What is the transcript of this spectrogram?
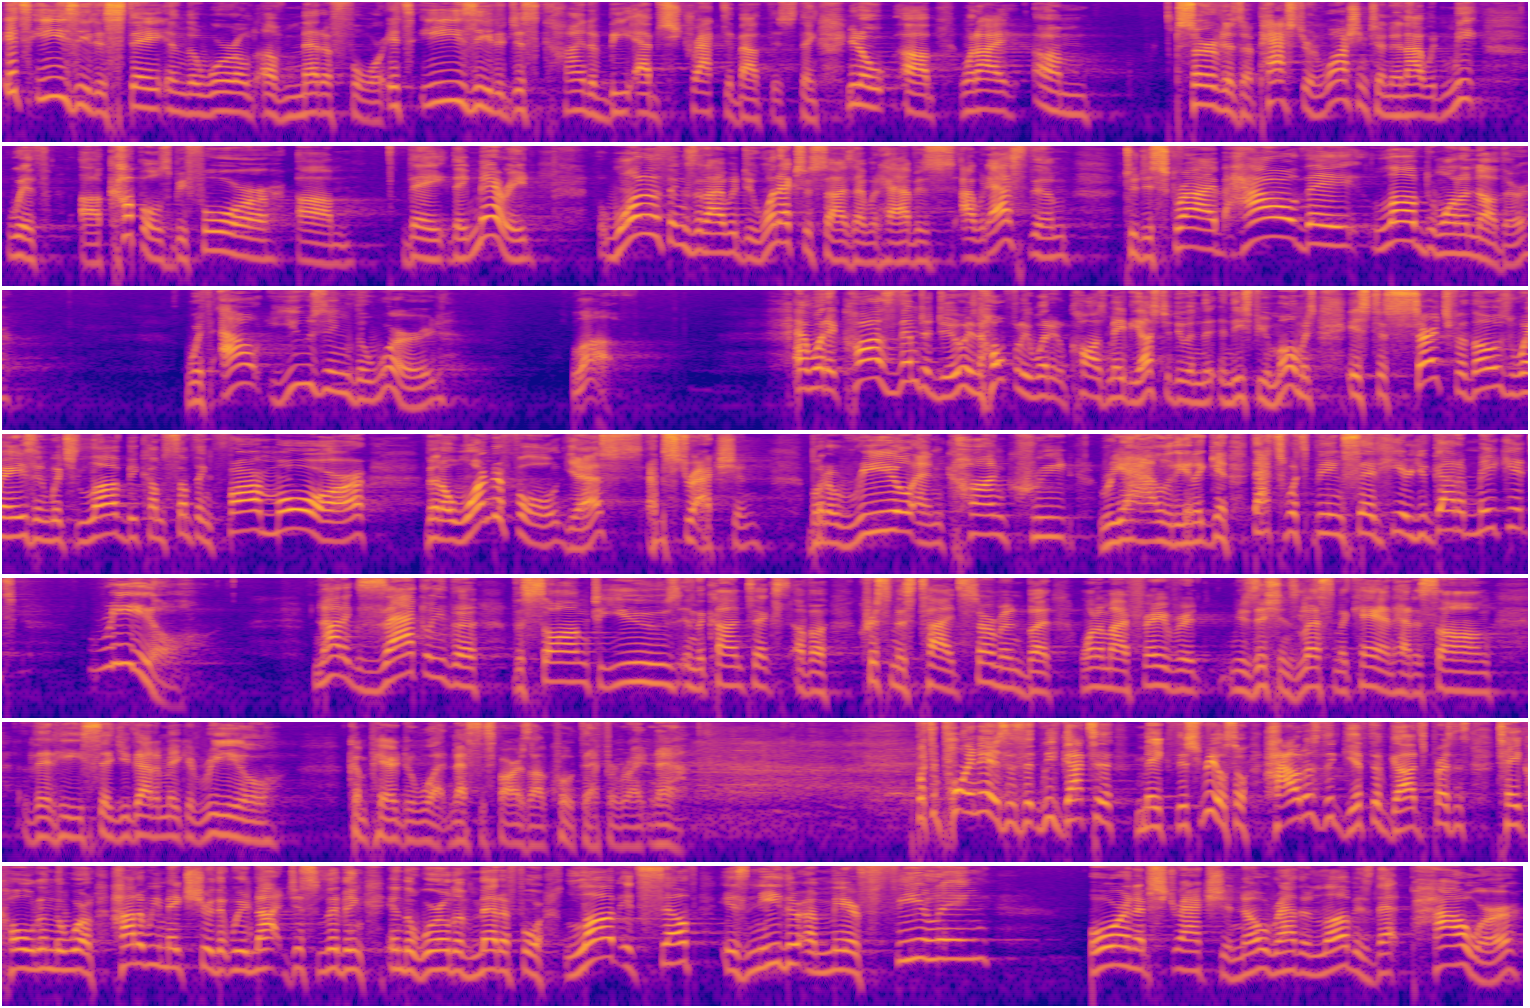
It's easy to stay in the world of metaphor. It's easy to just kind of be abstract about this thing. You know, uh, when I um, served as a pastor in Washington and I would meet with uh, couples before um, they, they married, one of the things that I would do, one exercise I would have is I would ask them to describe how they loved one another without using the word love. And what it caused them to do, and hopefully what it will cause maybe us to do in, the, in, these few moments, is to search for those ways in which love becomes something far more than a wonderful, yes, abstraction, but a real and concrete reality. And again, that's what's being said here. You've got to make it real. Not exactly the, the song to use in the context of a Christmas tide sermon, but one of my favorite musicians, Les McCann, had a song that he said, You got to make it real compared to what? And that's as far as I'll quote that for right now. But the point is, is that we've got to make this real. So how does the gift of God's presence take hold in the world? How do we make sure that we're not just living in the world of metaphor? Love itself is neither a mere feeling or an abstraction. No, rather, love is that power,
